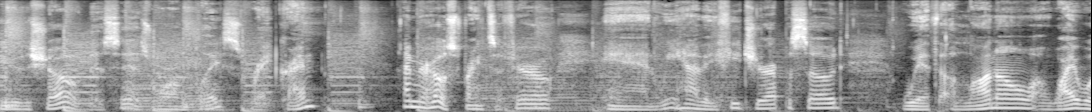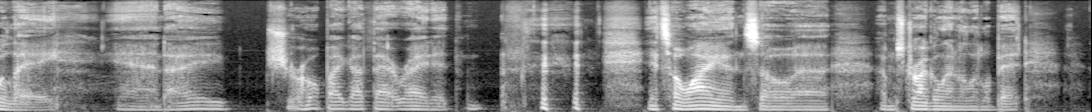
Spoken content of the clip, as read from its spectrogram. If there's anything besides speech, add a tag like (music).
to the show. This is Wrong Place, Right Crime. I'm your host, Frank Zafiro, and we have a feature episode with Alano Waiwaiole. And I sure hope I got that right. It, (laughs) it's Hawaiian, so uh, I'm struggling a little bit.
